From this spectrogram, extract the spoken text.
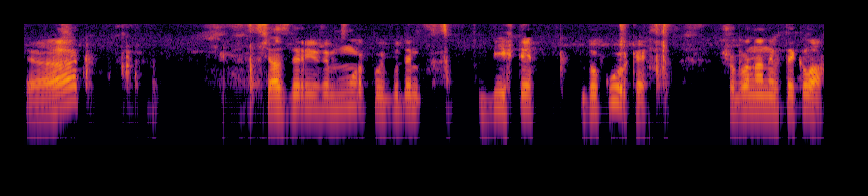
Так. Зараз доріжемо моркву і будемо бігти до курки, щоб вона не втекла.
